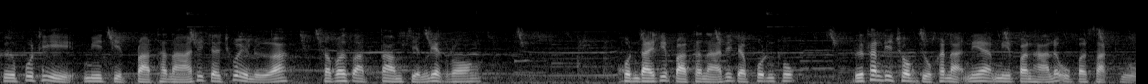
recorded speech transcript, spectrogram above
คือผู้ที่มีจิตปรารถนาที่จะช่วยเหลือสรรพสัตว์ตามเสียงเรียกร้อง คนใดที่ปรารถนาที่จะพ้นทุกข์หรือท่านที่ชมอยู่ขณะนี้มีปัญหาและอุปสรรคอยู่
